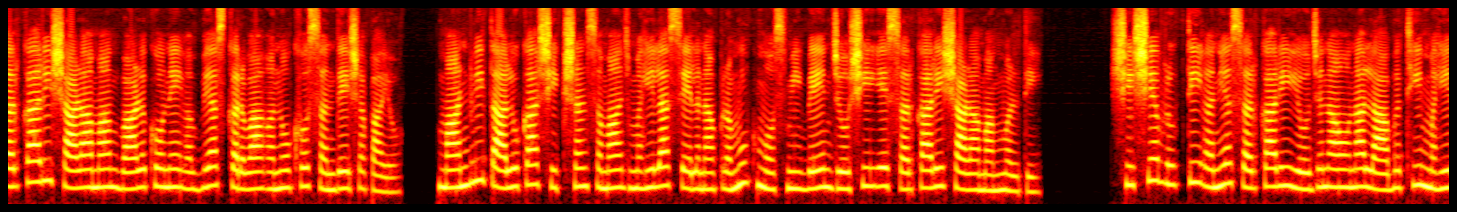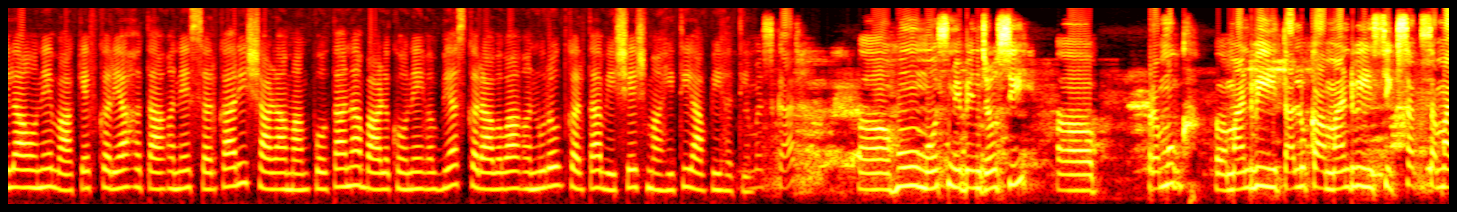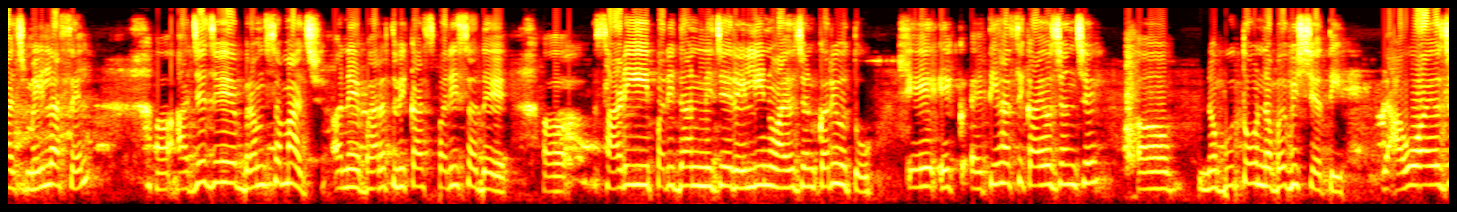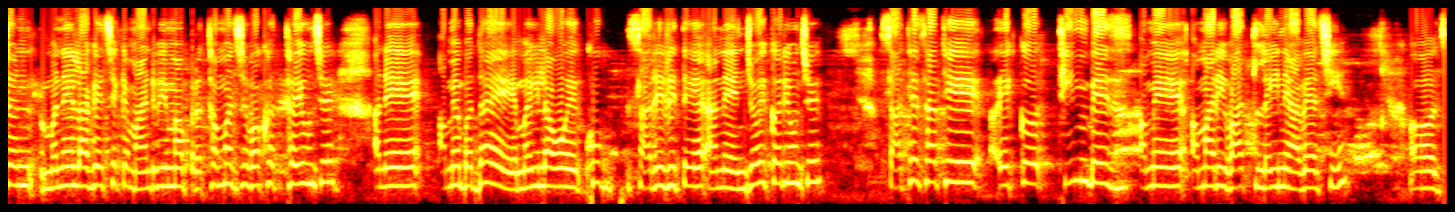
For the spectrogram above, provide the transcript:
સરકારી શાળામાં બાળકોને અભ્યાસ કરવા અનોખો સંદેશ અપાયો. માંડવી તાલુકા શિક્ષણ સમાજ મહિલા સેલના પ્રમુખ મોસમીબેન જોશીએ સરકારી શાળામાં મળતી શિષ્યવૃત્તિ અન્ય સરકારી યોજનાઓના લાભથી મહિલાઓને વાકેફ કર્યા હતા અને સરકારી શાળામાં પોતાના બાળકોને અભ્યાસ કરાવવા અનુરોધ કરતા વિશેષ માહિતી આપી હતી. નમસ્કાર. હું મોસમીબેન જોશી પ્રમુખ માંડવી તાલુકા માંડવી શિક્ષક સમાજ મહિલા સેલ. આજે જે બ્રહ્મ સમાજ અને ભારત વિકાસ પરિષદે સાડી પરિધાનની જે રેલીનું આયોજન કર્યું હતું, એ એક ઐતિહાસિક આયોજન છે. નભૂતો ન ભવિષ્યતી. આવું આયોજન મને લાગે છે કે માંડવીમાં પ્રથમ જ વખત થયું છે અને અમે બધાએ મહિલાઓએ ખૂબ સારી રીતે આને એન્જોય કર્યું છે. સાથે સાથે એક થીમ બેઝ અમે અમારી વાત લઈને આવ્યા છીએ.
